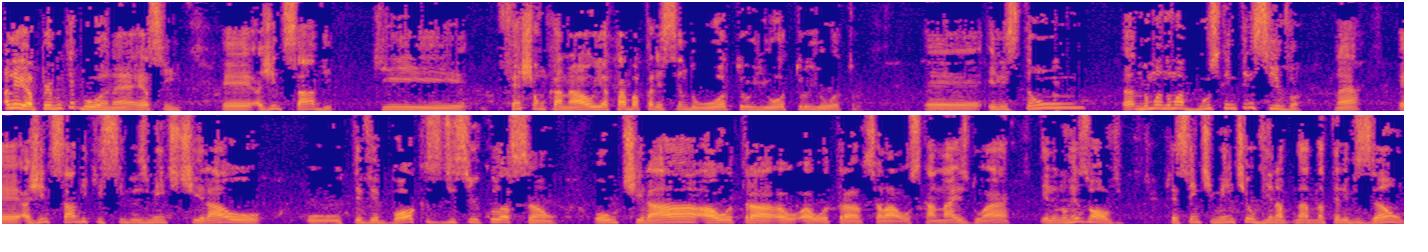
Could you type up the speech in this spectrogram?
Ali, a pergunta é boa, né? É assim, é, a gente sabe que fecha um canal e acaba aparecendo outro e outro e outro. É, eles estão é, numa, numa busca intensiva, né? É, a gente sabe que simplesmente tirar o, o TV Box de circulação ou tirar a outra, a outra, sei lá, os canais do ar, ele não resolve. Recentemente eu vi na, na, na televisão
